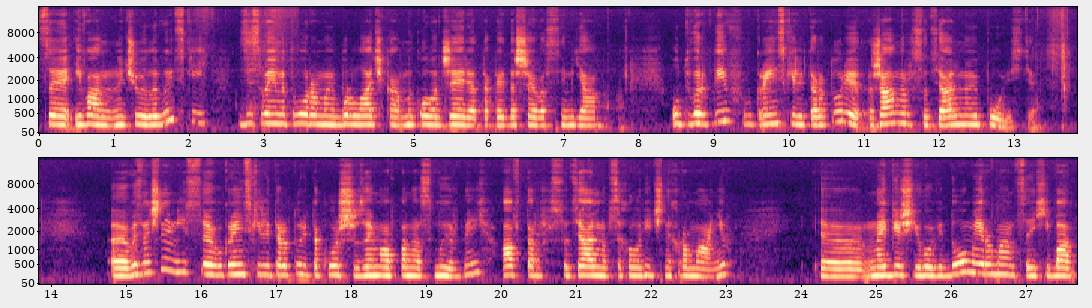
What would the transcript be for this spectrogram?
Це Іван Нечуй Левицький зі своїми творами Бурлачка, Микола Джеря та Кайдашева сім'я утвердив в українській літературі жанр соціальної повісті. Е, Визначне місце в українській літературі також займав Панас Мирний, автор соціально-психологічних романів. Е, Найбільш його відомий роман це хіба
